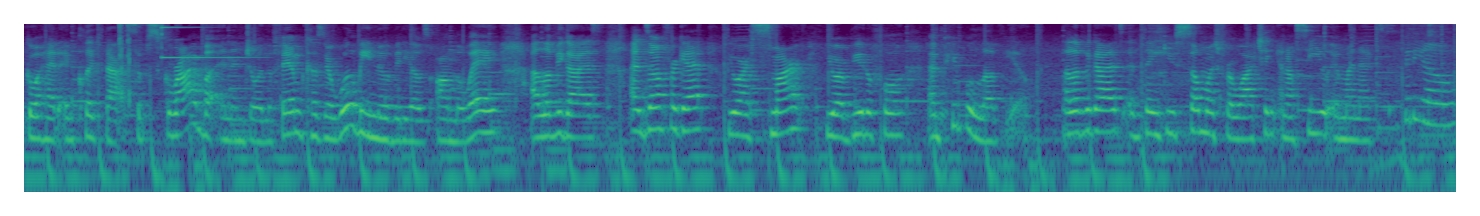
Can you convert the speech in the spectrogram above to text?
Go ahead and click that subscribe button and join the fam because there will be new videos on the way. I love you guys. And don't forget, you are smart, you are beautiful, and people love you. I love you guys and thank you so much for watching and I'll see you in my next video.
